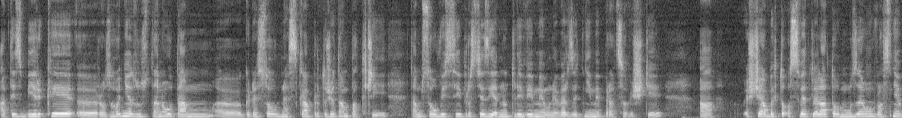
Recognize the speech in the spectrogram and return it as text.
A ty sbírky eh, rozhodně zůstanou tam, eh, kde jsou dneska, protože tam patří. Tam souvisí prostě s jednotlivými univerzitními pracovišti. A ještě abych to osvětlila, to muzeum vlastně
